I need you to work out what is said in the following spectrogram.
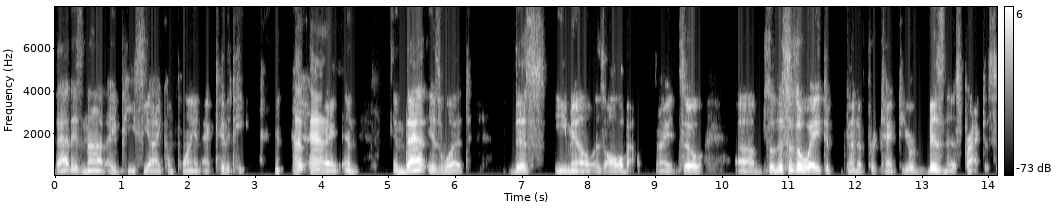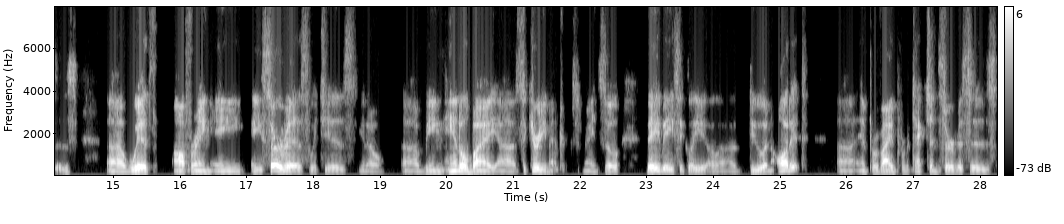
that is not a PCI compliant activity. Okay. right. And and that is what this email is all about, right? So, um, so this is a way to kind of protect your business practices uh, with offering a a service which is you know uh, being handled by uh, SecurityMetrics, right? So they basically uh, do an audit uh, and provide protection services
